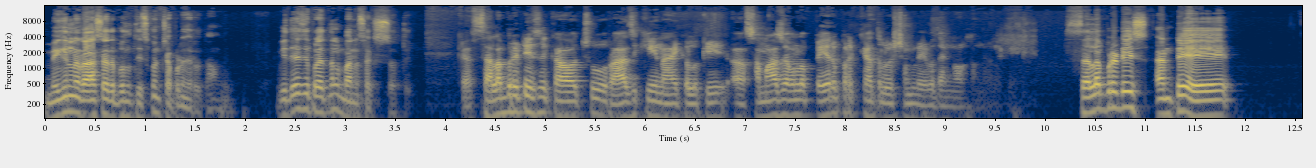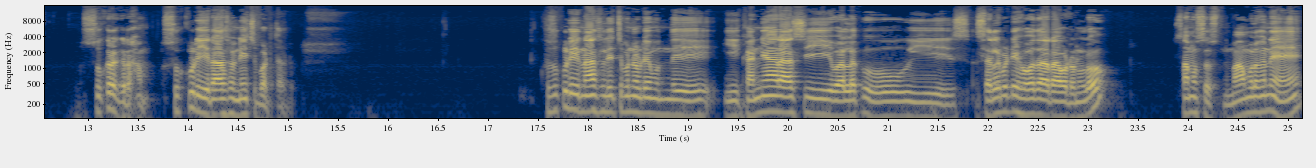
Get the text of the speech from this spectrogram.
మిగిలిన రాష్ట్రాధిపతులు తీసుకొని చెప్పడం జరుగుతుంది. విదేశీ ప్రయత్నాలు బాగా సక్సెస్ అవుతాయి. సెలబ్రిటీస్ కావచ్చు రాజకీయ నాయకులకి ఆ, సమాజంలో పేరు ప్రఖ్యాతుల విషయంలో ఏ విధంగా ఉంటుంది సెలబ్రిటీస్ అంటే శుక్రగ్రహం. శుక్రుడు ఈ రాశిలో నీచబడతాడు. శుక్రుడు ఈ రాశిలో ఏముంది? ఈ కన్యారాశి వాళ్ళకు వాళ్ళకు ఈ సెలబ్రిటీ హోదా రావడంలో సమస్య వస్తుంది. మామూలుగానే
